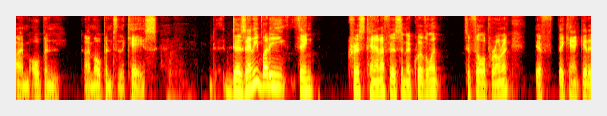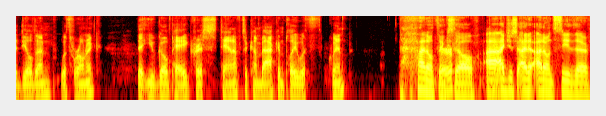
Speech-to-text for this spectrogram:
I'm open I'm open to the case. Does anybody think Chris Tanev is an equivalent to Filip Hronek if they can't get a deal done with Hronek, that you go pay Chris Tanev to come back and play with Quinn? I don't think Turf? so. I, I just I, I don't see the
